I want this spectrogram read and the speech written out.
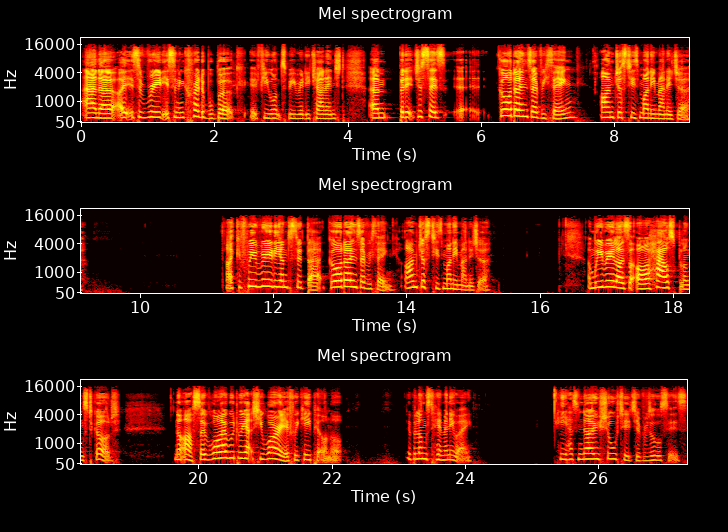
and uh, it's a really it's an incredible book if you want to be really challenged. Um, but it just says uh, God owns everything. I'm just His money manager. Like if we really understood that, God owns everything. I'm just His money manager. And we realise that our house belongs to God, not us. So why would we actually worry if we keep it or not? It belongs to Him anyway. He has no shortage of resources.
